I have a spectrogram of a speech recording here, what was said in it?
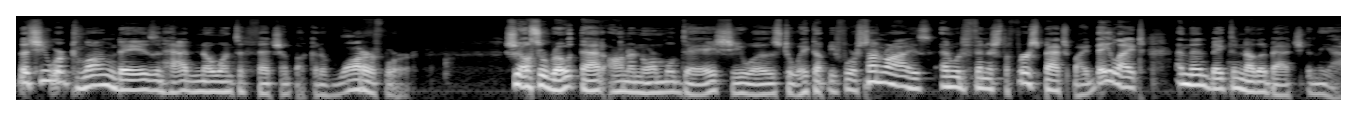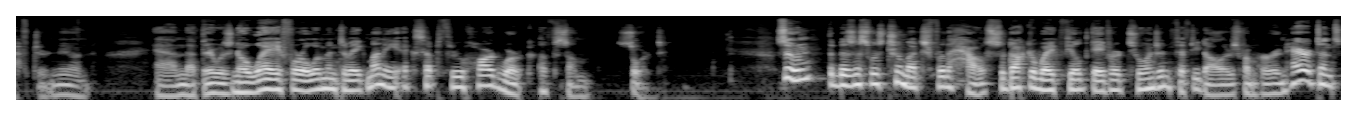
that she worked long days and had no one to fetch a bucket of water for her. She also wrote that on a normal day, she was to wake up before sunrise and would finish the first batch by daylight and then baked another batch in the afternoon. And that there was no way for a woman to make money except through hard work of some sort. Soon, the business was too much for the house, so Dr. Wakefield gave her $250 from her inheritance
